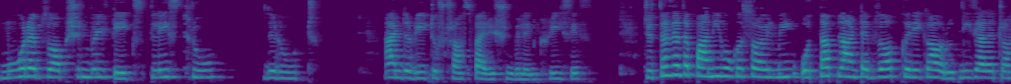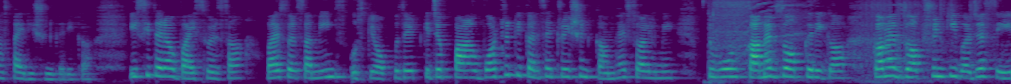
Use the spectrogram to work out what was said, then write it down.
more absorption will takes place through the root and the rate of transpiration will increases जितना ज़्यादा पानी होगा सॉइल में, उतना प्लांट एब्जॉर्ब करेगा और उतनी ज़्यादा ट्रांसपायरेशन करेगा। इसी तरह vice versa vice versa means उसके ऑपोजिट कि जब वाटर की कंसेंट्रेशन कम है सॉइल में तो वो कम एब्जॉर्ब करेगा। कम एब्जॉर्बशन की वजह से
